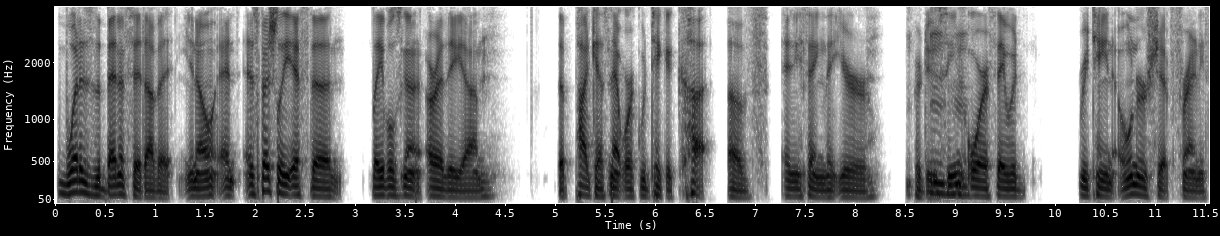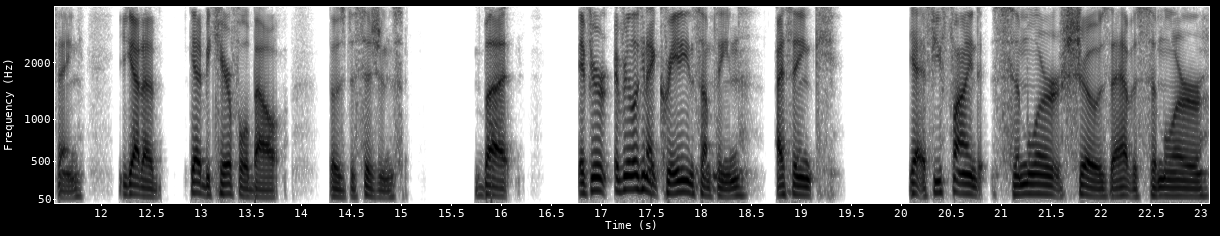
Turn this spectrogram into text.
what is the benefit of it you know? And especially if the label's going to or the um the podcast network would take a cut of anything that you're producing Mhm. or if they would retain ownership for anything you got to got to be careful about those decisions but if you're if you're looking at creating something i think yeah if you find similar shows that have a similar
